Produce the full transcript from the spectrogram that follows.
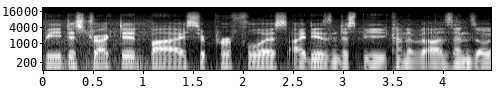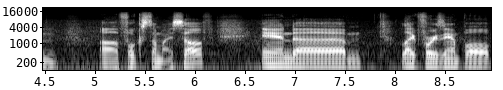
be distracted by superfluous ideas and just be kind of uh, zen zone uh, focused on myself and um, like for example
